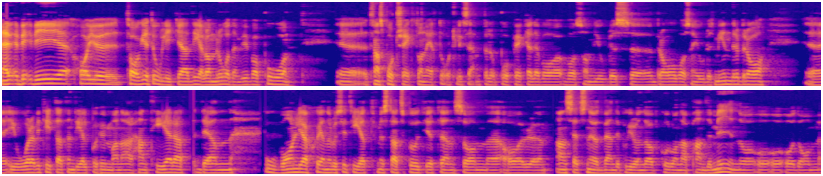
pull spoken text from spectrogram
Nej, vi, vi, har ju tagit olika delområden. Vi var på eh, transportsektorn ett år till exempel och påpekade vad, vad som gjordes eh, bra och vad som gjordes mindre bra. Eh, I år har vi tittat en del på hur man har hanterat den ovanliga generositet med statsbudgeten som eh, har eh, ansetts nödvändig på grund av coronapandemin och, och, och de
